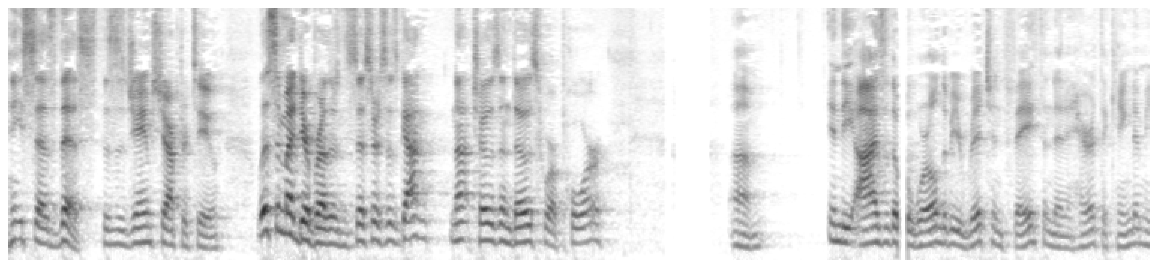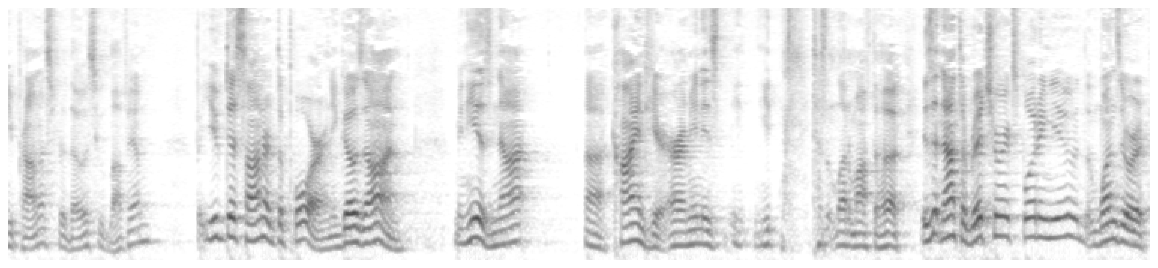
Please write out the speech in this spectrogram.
He says this this is James chapter 2. Listen, my dear brothers and sisters, has God not chosen those who are poor um, in the eyes of the world to be rich in faith and to inherit the kingdom he promised for those who love him? But you've dishonored the poor. And he goes on. I mean, he is not uh, kind here, or I mean, he, he, doesn't let him off the hook. Is it not the rich who are exploiting you, the ones who are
